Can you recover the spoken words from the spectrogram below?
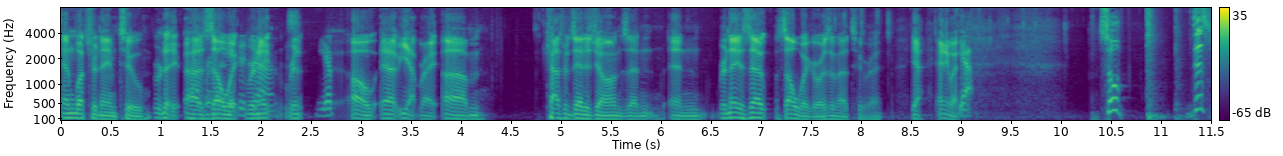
and what's her name too? Renee uh, Zellweger. Renee, Renee, yep. Oh, uh, yeah, right. Um, Catherine Zeta-Jones and and Renee Zellweger was in that too, right? Yeah. Anyway. Yeah. So this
